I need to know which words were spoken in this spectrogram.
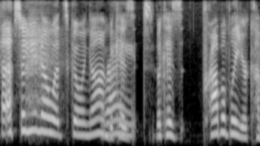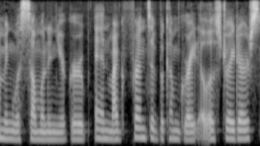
so you know what's going on because Right. because probably you're coming with someone in your group and my friends have become great illustrators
